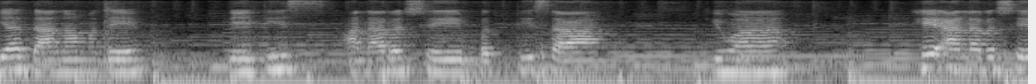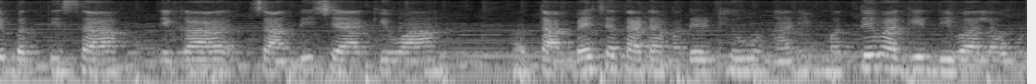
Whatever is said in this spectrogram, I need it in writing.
या दानामध्ये तेहतीस अनारसे बत्तीसा किंवा हे अनारसे बत्तीसा एका चांदीच्या किंवा तांब्याच्या ताटामध्ये ठेवून आणि मध्यभागी दिवा लावून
